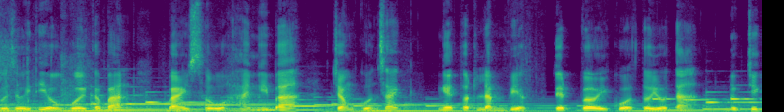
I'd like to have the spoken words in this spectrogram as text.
vừa giới thiệu với các bạn bài số 23 trong cuốn sách Nghệ thuật làm việc tuyệt vời của Toyota được trích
